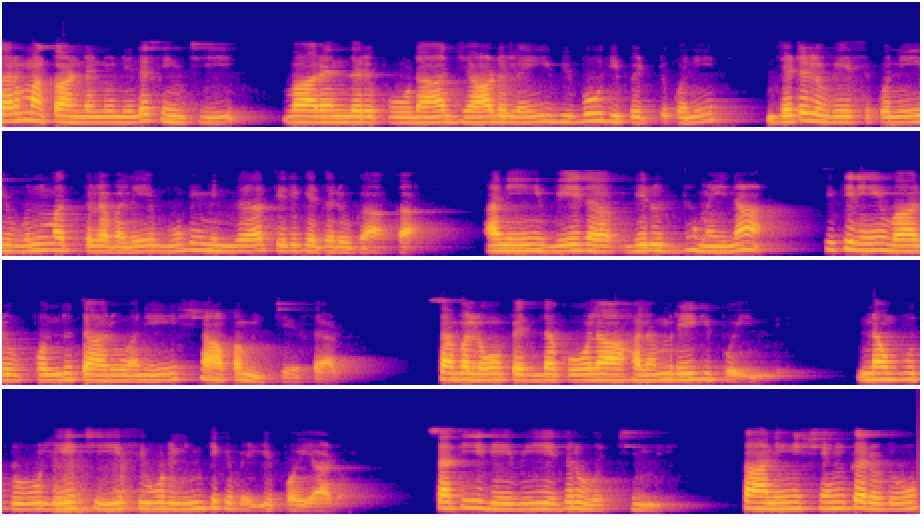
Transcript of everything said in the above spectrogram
కర్మకాండను నిరసించి వారందరూ కూడా జాడులై విభూది పెట్టుకొని జటలు వేసుకొని ఉన్మత్తుల వలె భూమి మీద తిరిగెదరుగాక అని వేద విరుద్ధమైన స్థితిని వారు పొందుతారు అని శాపం ఇచ్చేశాడు. సభలో పెద్ద కోలాహలం రేగిపోయింది. నవ్వుతూ లేచి శివుడు ఇంటికి వెళ్ళిపోయాడు. సతీదేవి ఎదురు వచ్చింది. కానీ శంకరుడు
